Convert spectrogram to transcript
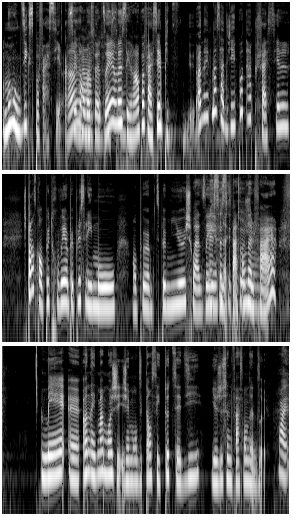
on dit que c'est pas facile, hein? On va se le dire, là, c'est vraiment pas facile. Puis honnêtement, ça devient pas tant plus facile. Je pense qu'on peut trouver un peu plus les mots, on peut un petit peu mieux choisir ça, notre façon de le faire. Mais euh, honnêtement, moi, j'ai mon dicton, c'est tout se dit, il y a juste une façon de le dire. Oui,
